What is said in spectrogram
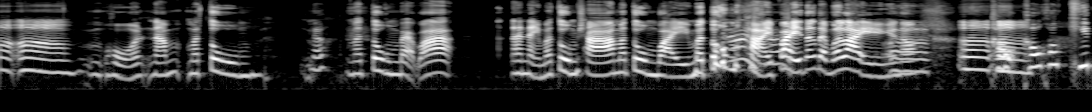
อเออโหน้ำมะตูมแล้วมะตูมแบบว่า อันไหนมะตูมช้ามะตูมไวมะตูมหายไปตั้งแต่เมื่อไหร่อย่างเงี้ยเนาะเออเขาออเขาเขาคิด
